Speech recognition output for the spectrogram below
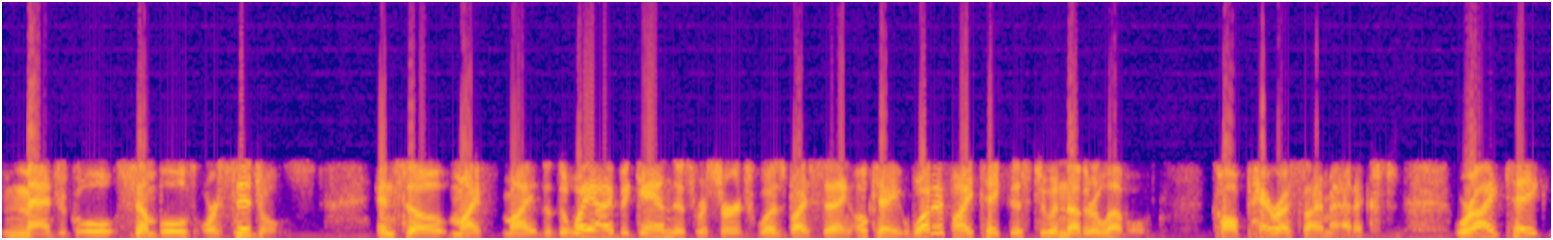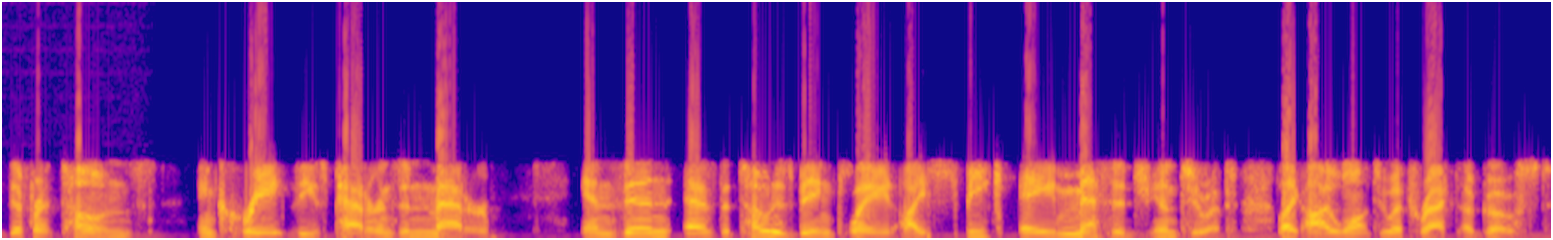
magical symbols or sigils. And so my my the, the way I began this research was by saying, okay, what if I take this to another level called paracymatics, where I take different tones and create these patterns in matter, and then as the tone is being played, I speak a message into it, like I want to attract a ghost,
